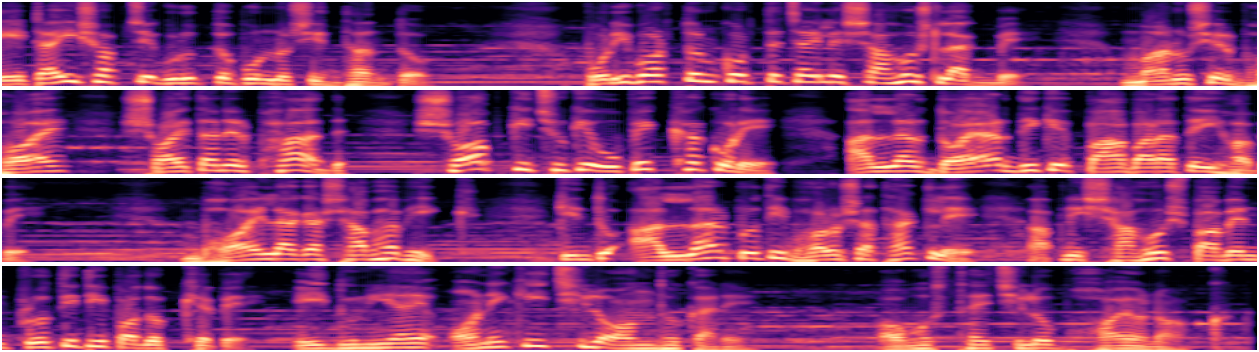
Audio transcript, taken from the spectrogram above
এটাই সবচেয়ে গুরুত্বপূর্ণ সিদ্ধান্ত। পরিবর্তন করতে চাইলে সাহস লাগবে। মানুষের ভয়, শয়তানের ফাঁদ সব কিছুকে উপেক্ষা করে আল্লাহর দয়ার দিকে পা বাড়াতেই হবে। ভয় লাগা স্বাভাবিক। কিন্তু আল্লাহর প্রতি ভরসা থাকলে আপনি সাহস পাবেন প্রতিটি পদক্ষেপে। এই দুনিয়ায় অনেকেই ছিল অন্ধকারে, অবস্থায় ছিল ভয়ানক।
